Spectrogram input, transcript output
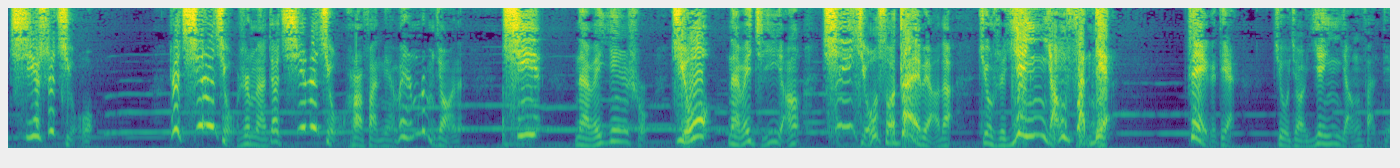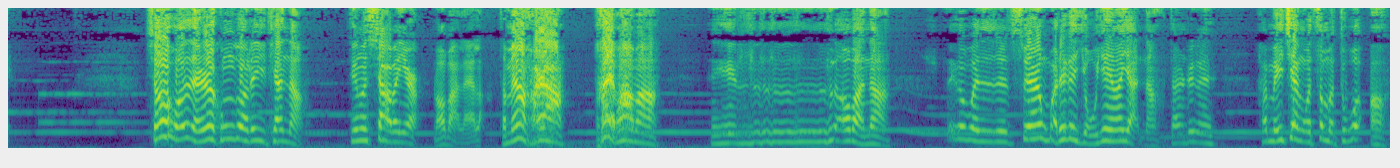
七十九。这七十九是什么？叫七十九号饭店。为什么这么叫呢？七乃为阴数，九乃为吉阳，七九所代表的就是阴阳饭店。这个店。就叫阴阳饭店。小伙子在这工作这一天呢，盯着下半夜，老板来了，怎么样，孩儿啊？害怕吗？老板呐，那个我虽然我这个有阴阳眼呐，但是这个还没见过这么多啊。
